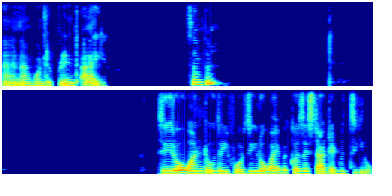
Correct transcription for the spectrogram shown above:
And i want to print i. Simple. 0 1 2 3 4 0 why? Because i started with 0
